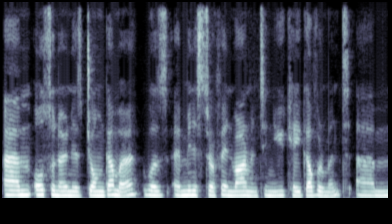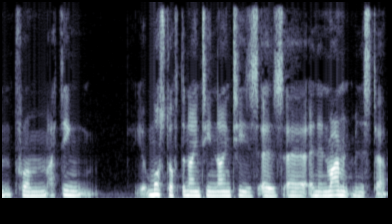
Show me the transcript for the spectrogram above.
um, also known as John Gummer, was a Minister of Environment in UK government um, from, I think, most of the 1990s as uh, an environment minister.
